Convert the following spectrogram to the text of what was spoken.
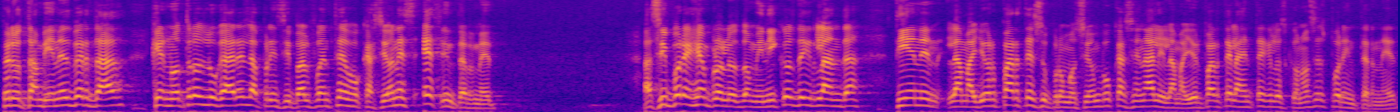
Pero también es verdad que en otros lugares la principal fuente de vocaciones es internet. Así, por ejemplo, los dominicos de Irlanda tienen la mayor parte de su promoción vocacional y la mayor parte de la gente que los conoce es por internet.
